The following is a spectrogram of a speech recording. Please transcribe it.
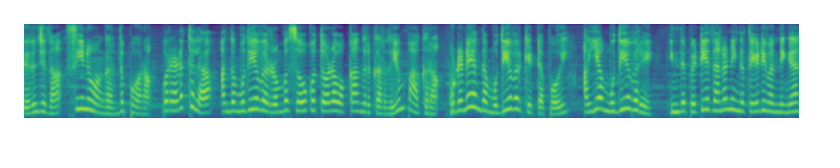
தெரிஞ்சுதான் சீனு அங்கேருந்து போகிறான் ஒரு இடத்துல அந்த முதியவர் ரொம்ப சோகத்தோட உக்காந்துருக்கிறதையும் பார்க்குறான் உடனே அந்த முதியவர் கிட்ட போய் ஐயா முதியவரே இந்த பெட்டியை தானே நீங்கள் தேடி வந்தீங்க?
